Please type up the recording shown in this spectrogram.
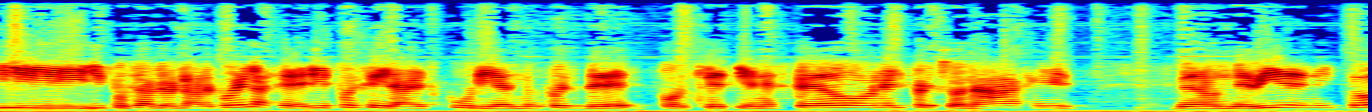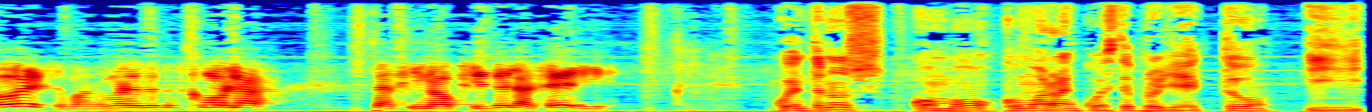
Y, pues a lo largo de la serie pues se irá descubriendo pues de por qué tiene este don el personaje, de dónde viene y todo eso. Más o menos eso es como la sinopsis de la serie. Cuéntanos cómo, cómo arrancó este proyecto y,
